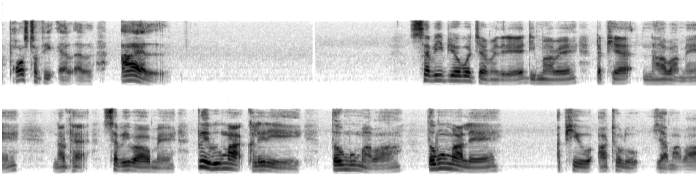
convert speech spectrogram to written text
apostrophe ll I'll ဆက်ပြီးပြောဖို့ကြံမယ်တည်းဒီမှာပဲတစ်ဖြတ်နားပါမယ်နောက်ထပ်ဆက်ပြီးပါအောင်မယ်တွေ့ဘူးမှကလေးတွေသုံးမှုမှာပါသုံးမှုမှလည်း အဖြေကိုအားထုတ်လို့ရမှာပါ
